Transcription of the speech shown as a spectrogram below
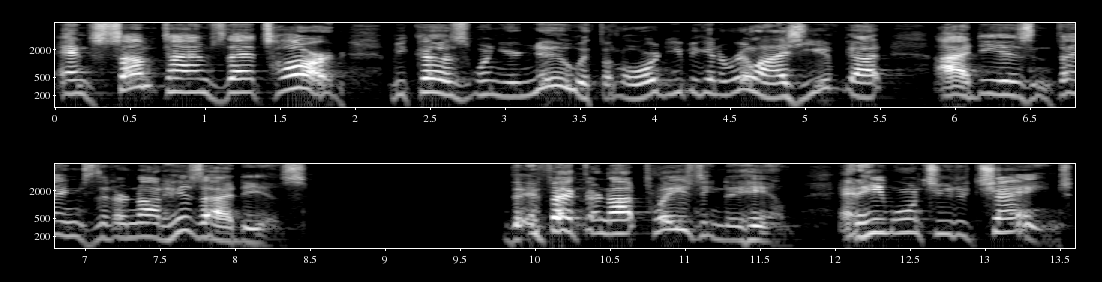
And sometimes that's hard because when you're new with the Lord, you begin to realize you've got ideas and things that are not His ideas. In fact, they're not pleasing to Him. And He wants you to change.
